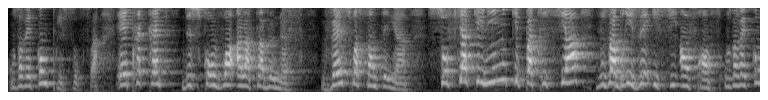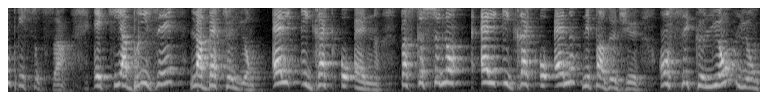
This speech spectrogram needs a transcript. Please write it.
Vous avez compris sur ça. Et très crainte de ce qu'on voit à la table 9. 2061. Sophia Kenin, qui Patricia, vous a brisé ici en France. Vous avez compris sur ça. Et qui a brisé la bête lion. L-Y-O-N. Parce que ce nom L-Y-O-N n'est pas de Dieu. On sait que lion, lion,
